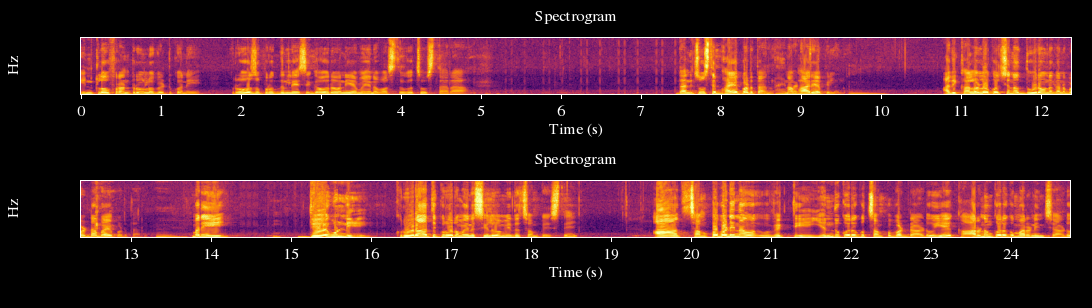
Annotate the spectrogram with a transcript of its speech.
ఇంట్లో ఫ్రంట్ రూమ్లో పెట్టుకొని రోజు ప్రొద్దున లేసి గౌరవనీయమైన వస్తువుగా చూస్తారా? దాన్ని చూస్తే భయపడతారు నా భార్య పిల్లలు. అది కళలోకి వచ్చిన దూరం కనబడ్డా భయపడతారు. మరి దేవుణ్ణి క్రూరాతి క్రూరమైన శిలువ మీద చంపేస్తే ఆ చంపబడిన వ్యక్తి ఎందుకొరకు చంపబడ్డాడు ఏ కారణం కొరకు మరణించాడు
